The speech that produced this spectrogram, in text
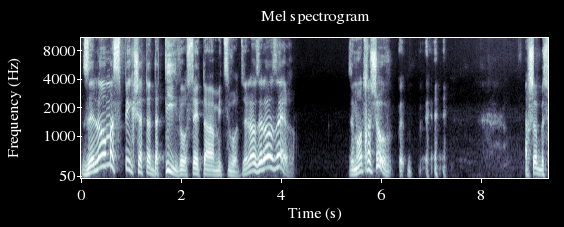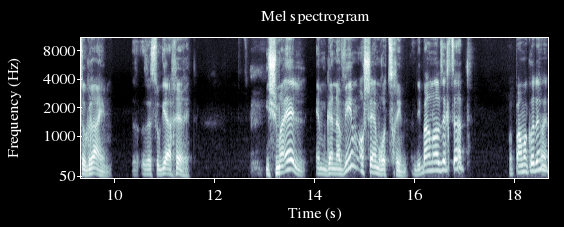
זה לא מספיק שאתה דתי ועושה את המצוות, זה לא, זה לא עוזר. זה מאוד חשוב. עכשיו בסוגריים, זו סוגיה אחרת. ישמעאל הם גנבים או שהם רוצחים? דיברנו על זה קצת בפעם הקודמת.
